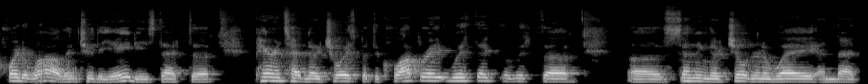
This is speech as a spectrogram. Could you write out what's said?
quite a while into the 80s that uh, parents had no choice but to cooperate with the, with uh, uh, sending their children away, and that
